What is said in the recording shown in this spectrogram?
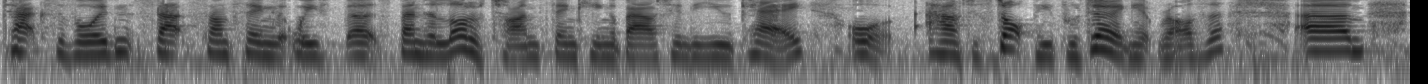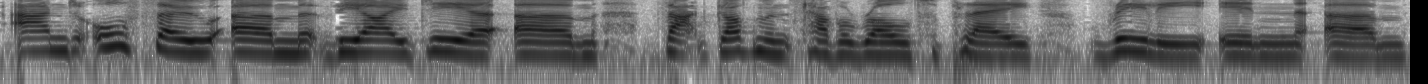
tax avoidance. That's something that we've uh, spent a lot of time thinking about in the UK, or how to stop people doing it, rather. Um, and also um, the idea um, that governments have a role to play, really, in um,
